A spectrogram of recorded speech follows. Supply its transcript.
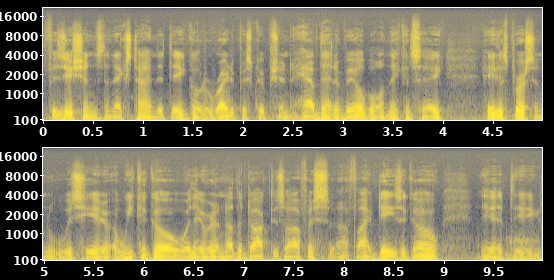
physicians, the next time that they go to write a prescription, have that available, and they can say, hey, this person was here a week ago, or they were at another doctor's office uh, five days ago. They, they,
